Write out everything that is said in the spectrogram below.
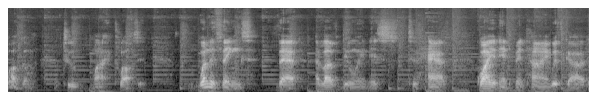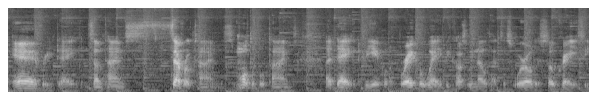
welcome to my closet. One of the things that I love doing is to have quiet, intimate time with God every day, and sometimes several times, multiple times a day to be able to break away because we know that this world is so crazy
